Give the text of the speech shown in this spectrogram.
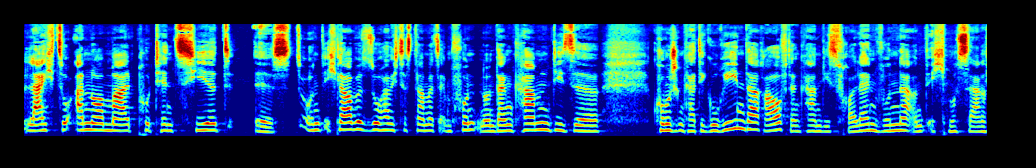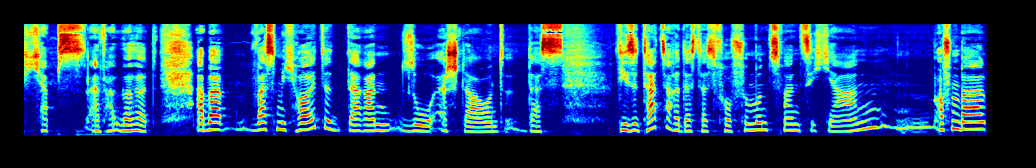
leicht so anormal potenziert ist. Und ich glaube, so habe ich das damals empfunden. Und dann kamen diese komischen Kategorien darauf, dann kam dieses Fräulein Wunder und ich muss sagen, ich habe es einfach überhört. Aber was mich heute daran so erstaunt, dass diese Tatsache, dass das vor 25 Jahren offenbar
